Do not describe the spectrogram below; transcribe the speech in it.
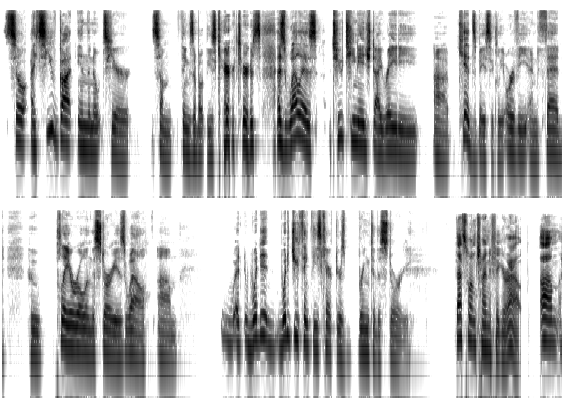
so I see you've got in the notes here some things about these characters, as well as two teenage Direidi uh, kids, basically Orvi and Thed, who play a role in the story as well. Um, what what did what did you think these characters bring to the story? That's what I'm trying to figure out. Um,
